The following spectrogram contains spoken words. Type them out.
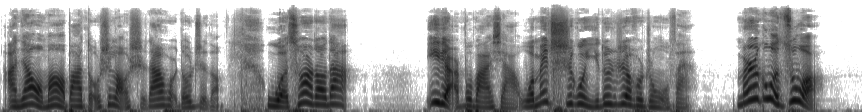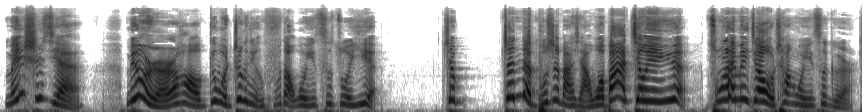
俺家我妈我爸都是老师，大家伙都知道。我从小到大一点不扒瞎，我没吃过一顿热乎中午饭，没人给我做，没时间，没有人哈给我正经辅导过一次作业。这真的不是扒瞎。我爸教音乐，从来没教我唱过一次歌。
